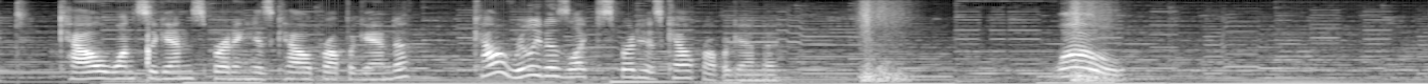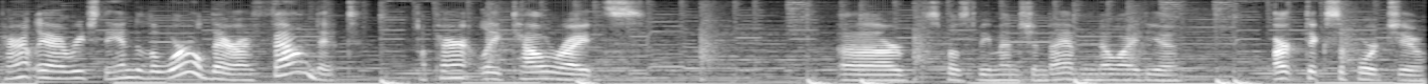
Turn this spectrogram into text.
it! Cow once again spreading his cow propaganda. Cow really does like to spread his cow propaganda. Whoa! Apparently I reached the end of the world there. I found it. Apparently cow rights uh, are supposed to be mentioned. I have no idea. Arctic supports you.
